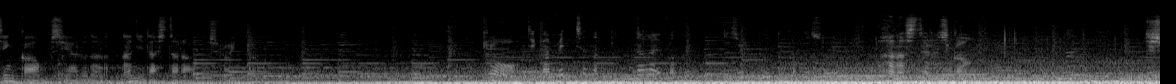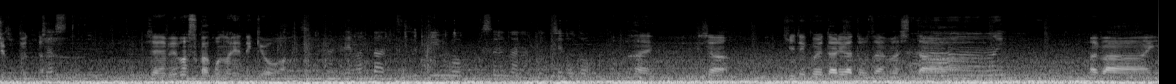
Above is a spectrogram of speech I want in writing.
チンカーもしやるなら何出したら面白いんだろう。今日時間めっちゃ長いかな20分とかでしょ話してる時間。20分だじゃあやめますかこの辺で今日は。また続きをするなら後ほどはい。じゃあ聞いてくれてありがとうございました。バイバイ。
